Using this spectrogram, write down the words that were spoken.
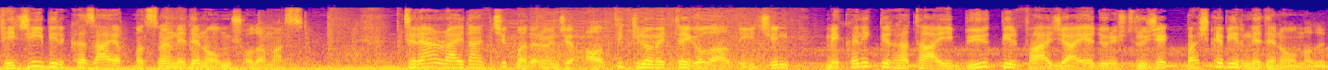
feci bir kaza yapmasına neden olmuş olamaz. Tren raydan çıkmadan önce 6 kilometre yol aldığı için mekanik bir hatayı büyük bir faciaya dönüştürecek başka bir neden olmalı.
